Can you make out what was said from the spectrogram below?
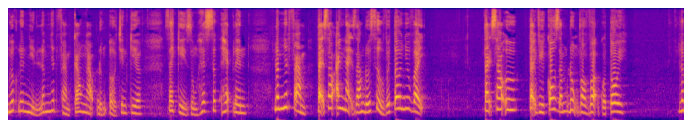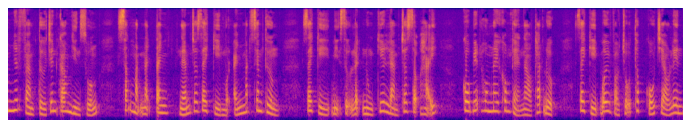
ngước lên nhìn Lâm Nhất Phàm cao ngạo đứng ở trên kia. Giai Kỳ dùng hết sức hét lên. Lâm Nhất Phàm, tại sao anh lại dám đối xử với tôi như vậy? Tại sao ư? Tại vì cô dám đụng vào vợ của tôi. Lâm Nhất Phàm từ trên cao nhìn xuống, sắc mặt lạnh tanh ném cho Giai Kỳ một ánh mắt xem thường. Giai Kỳ bị sự lạnh lùng kia làm cho sợ hãi. Cô biết hôm nay không thể nào thoát được. Giai Kỳ bơi vào chỗ thấp cố trèo lên,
